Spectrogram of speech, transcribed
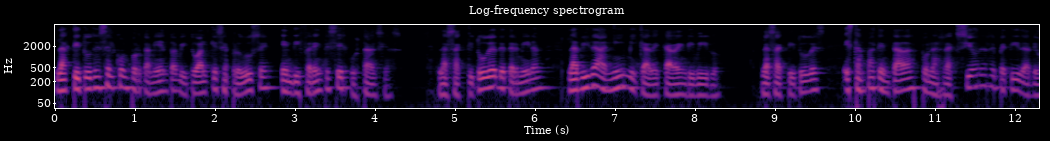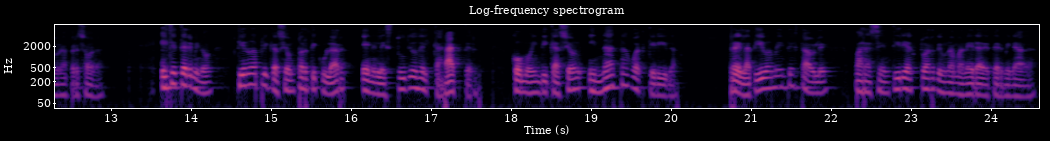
la actitud es el comportamiento habitual que se produce en diferentes circunstancias. Las actitudes determinan la vida anímica de cada individuo. Las actitudes están patentadas por las reacciones repetidas de una persona. Este término tiene una aplicación particular en el estudio del carácter, como indicación innata o adquirida, relativamente estable para sentir y actuar de una manera determinada,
